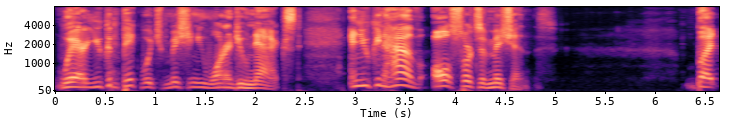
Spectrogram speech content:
where you can pick which mission you want to do next and you can have all sorts of missions. But,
